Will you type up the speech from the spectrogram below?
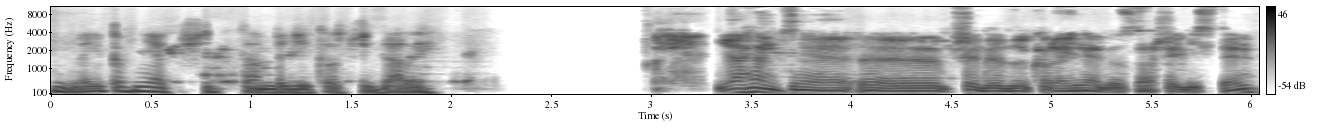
no i pewnie jakoś tam będzie toczyć dalej. Ja chętnie przejdę do kolejnego z naszej listy.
